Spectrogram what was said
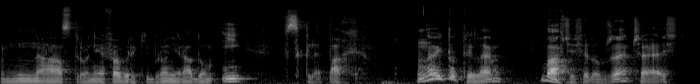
na stronie Fabryki Broni Radom i w sklepach. No i to tyle. Bawcie się dobrze. Cześć.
